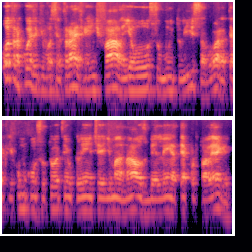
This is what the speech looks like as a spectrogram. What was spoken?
Outra coisa que você traz, que a gente fala, e eu ouço muito isso agora, até porque como consultor tenho cliente aí de Manaus, Belém até Porto Alegre,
